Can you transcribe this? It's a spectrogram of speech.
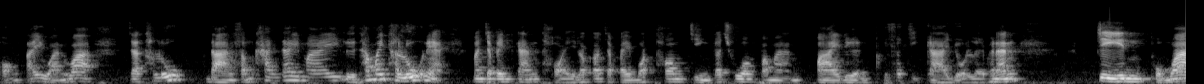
ของไต้หวันว่าจะทะลุด่านสำคัญได้ไหม หรือถ้าไม่ทะลุเนี่ยมันจะเป็นการถอยแล้วก็จะไป bottom จริงก็ช่วงประมาณปลายเดือนพฤศจิกายนเลย เพราะนั้นจีนผมว่า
